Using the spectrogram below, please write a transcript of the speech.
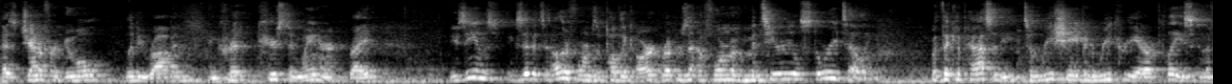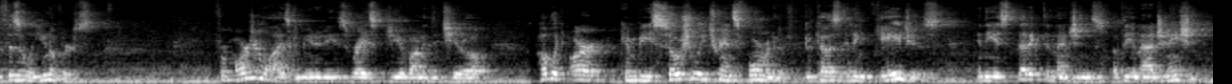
As Jennifer Newell, Libby Robin, and Kirsten Wehner write, museums, exhibits, and other forms of public art represent a form of material storytelling with the capacity to reshape and recreate our place in the physical universe. For marginalized communities, writes Giovanna Di Chiro, public art can be socially transformative because it engages in the aesthetic dimensions of the imagination.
